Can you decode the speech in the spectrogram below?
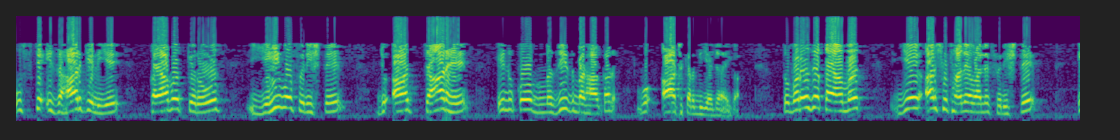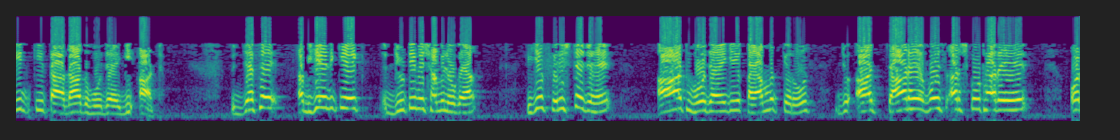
اس کے اظہار کے لیے قیامت کے روز یہی وہ فرشتے جو آج چار ہیں، ان کو مزید بڑھا کر وہ آٹھ کر دیا جائے گا۔ تو بروز قیامت یہ عرش اٹھانے والے فرشتے ان کی تعداد ہو جائے گی آٹھ۔ تو جیسے اب یہ ان کی ایک ڈیوٹی میں شامل ہو گیا کہ یہ فرشتے جو ہیں، آٹھ ہو جائیں گے قیامت کے روز۔ جو آج چار ہیں، وہ اس عرش کو اٹھا رہے ہیں۔ اور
